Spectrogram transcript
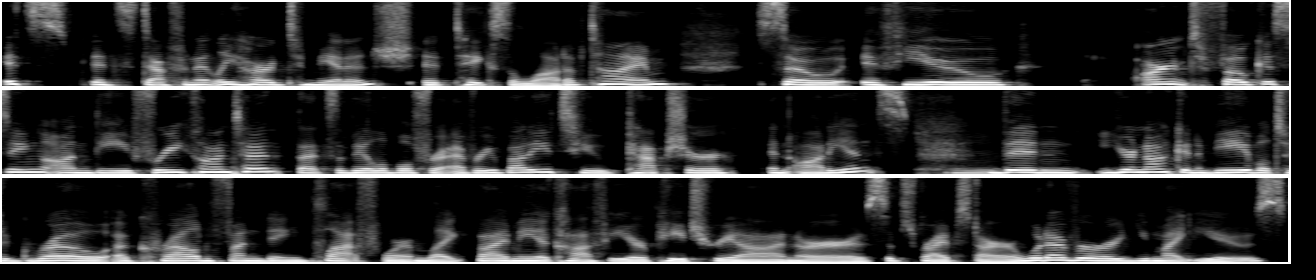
It's it's definitely hard to manage. It takes a lot of time. So if you aren't focusing on the free content that's available for everybody to capture an audience, mm. then you're not going to be able to grow a crowdfunding platform like Buy Me a Coffee or Patreon or Subscribestar or whatever you might use.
